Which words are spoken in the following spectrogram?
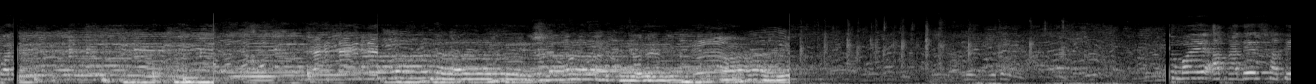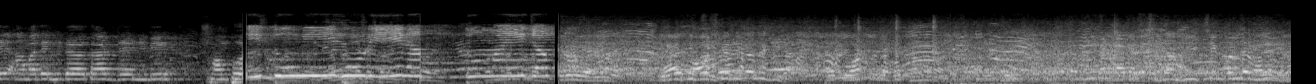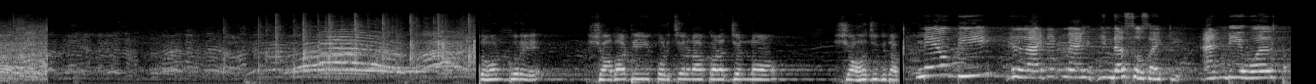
সময়ে আপনাদের সাথে আমাদের হৃদয়তার যে নিবিড় সম্পর্ক তুমি ঘুরে না তোমায় যখন নাকি? করলে ভালো গ্রহণ করে সভাটি পরিচালনা করার জন্য সহযোগিতা May you be a lighted man in the society and be a wealth.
